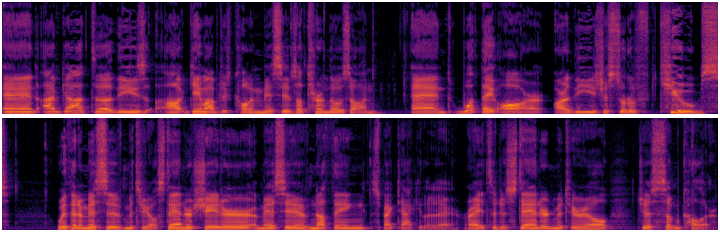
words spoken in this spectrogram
and I've got uh, these uh, game objects called emissives. I'll turn those on. And what they are, are these just sort of cubes with an emissive material. Standard shader, emissive, nothing spectacular there, right? So just standard material, just some color,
